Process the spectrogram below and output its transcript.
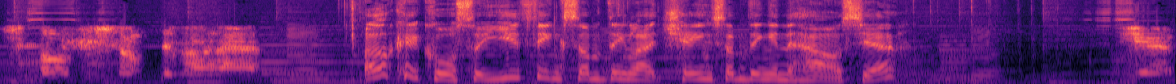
It's got to be something like that. Okay, cool. So you think something like change something in the house, yeah? Yeah.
